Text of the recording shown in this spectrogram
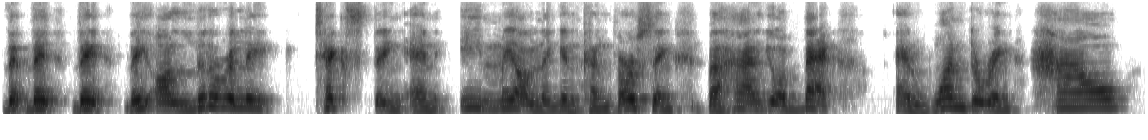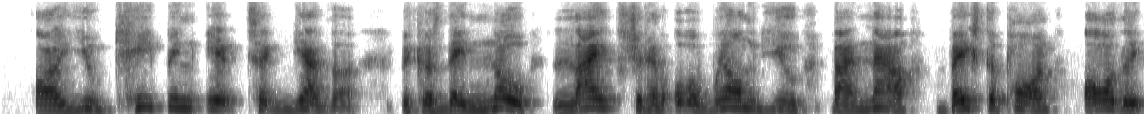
That they, they, they are literally texting and emailing and conversing behind your back and wondering how are you keeping it together? Because they know life should have overwhelmed you by now based upon all the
